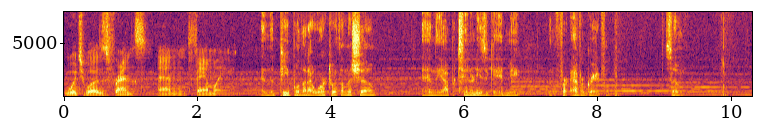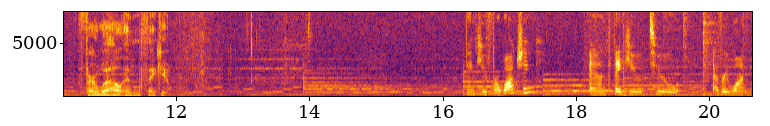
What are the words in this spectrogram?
which was friends and family. And the people that I worked with on the show and the opportunities it gave me, I'm forever grateful. So, farewell and thank you. Thank you for watching, and thank you to everyone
